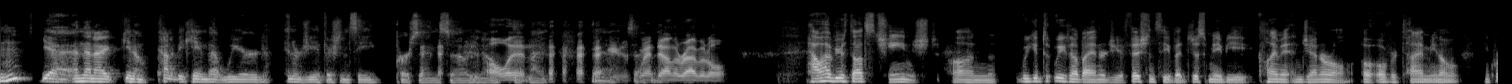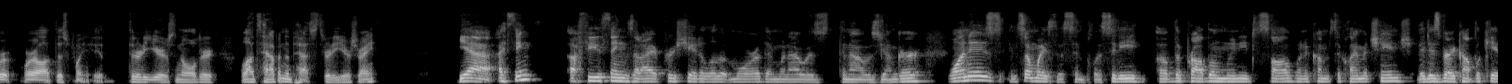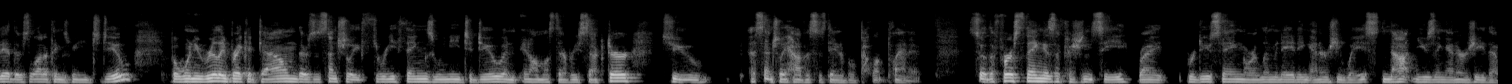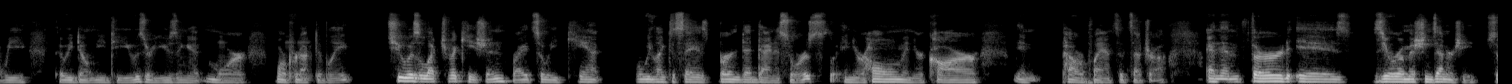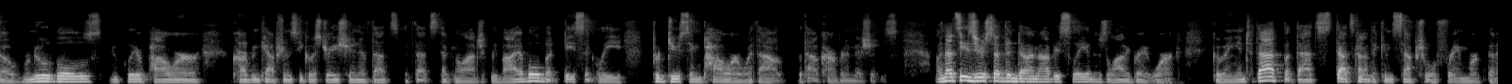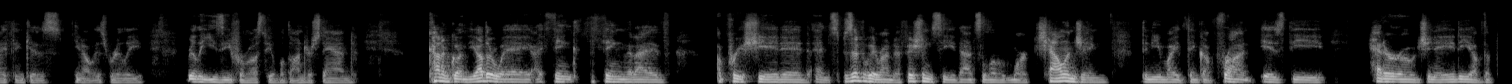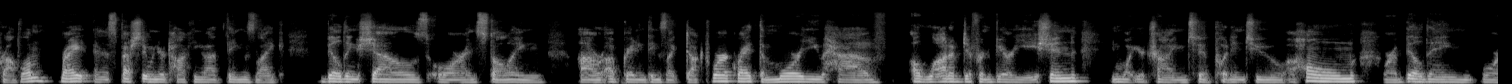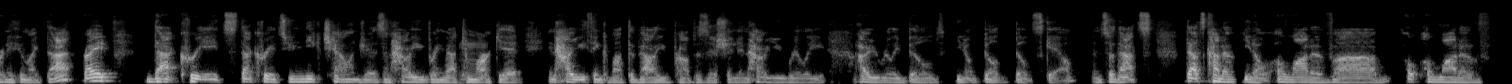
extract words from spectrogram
Mhm. Yeah, and then I, you know, mm. kind of became that weird energy efficiency person. So you know, All in. my- you yeah, just exactly. went down the rabbit hole. How have your thoughts changed on we could we could talk about energy efficiency, but just maybe climate in general over time? You know, I think we're we're all at this eh, 30 years and older. A lot's happened in the past 30 years, right? Yeah, I think a few things that I appreciate a little bit more than when I was than I was younger. One is in some ways the simplicity of the problem we need to solve when it comes to climate change. It is very complicated. There's a lot of things we need to do, but when you really break it down, there's essentially three things we need to do in, in almost every sector to essentially have a sustainable planet. So the first thing is efficiency, right? Reducing or eliminating energy waste, not using energy that we that we don't need to use or using it more more productively. Two is electrification, right? So we can't, what we like to say is burn dead dinosaurs in your home, in your car, in power plants, etc. And then third is zero emissions energy. So renewables nuclear power carbon capture and sequestration if that's if that's technologically viable but basically producing power without without carbon emissions. And that's easier said than done obviously and there's a lot of great work going into that but that's that's kind of the conceptual framework that i think is you know is really really easy for most people to understand. Kind of going the other way i think the thing that i've appreciated and specifically around efficiency that's a little bit more challenging than you might think up front is the heterogeneity of the problem, right? And especially when you're talking about things like building shells or installing uh, or upgrading things like ductwork, right? The more you have a lot of different variation in what you're trying to put into a home or a building or anything like that right that creates that creates unique challenges and how you bring that to mm. market and how you think about the value proposition and how you really how you really build you know build build scale and so that's that's kind of you know a lot of uh, a, a lot of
